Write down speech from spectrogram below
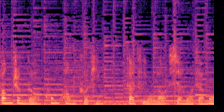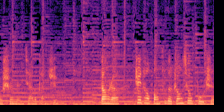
方正的空旷的客厅，再次有了陷落在陌生人家的感觉。当然，这套房子的装修布置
